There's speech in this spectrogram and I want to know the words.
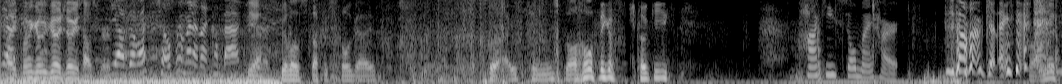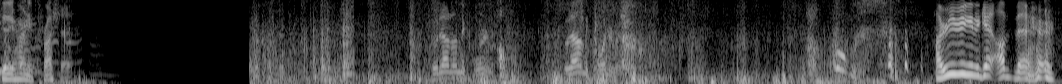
Yeah. Like, let me go, go to Joey's house first. Yeah, but let's chill for a minute, and then come back. Yeah. we're a little stuff we stole, guys. So ice cream. So a whole thing of cookies. Hockey stole my heart. no, I'm kidding. Bro, I'm gonna sit here and crush it. Go down on the corner. Oh, go down on the corner. Right? How are you even gonna get up there?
